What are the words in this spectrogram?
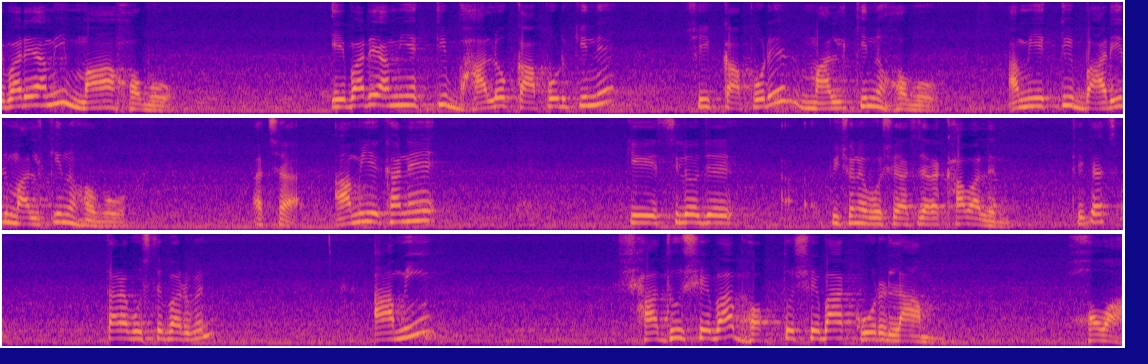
এবারে আমি মা হব, এবারে আমি একটি ভালো কাপড় কিনে, সেই কাপড়ের মালকিন হব, আমি একটি বাড়ির মালকিন হব। আচ্ছা আমি এখানে কে এসেছিল যে পিছনে বসে আছে, যারা খাওয়ালেন, ঠিক আছে? তারা বুঝতে পারবেন। আমি সাধু সেবা, ভক্ত সেবা করলাম, হওয়া।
